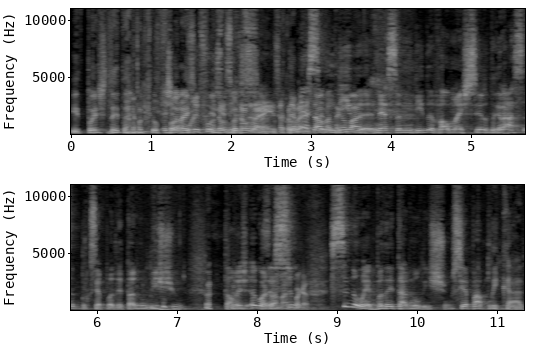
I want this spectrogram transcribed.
E depois deitaram aquilo A fora e, e não aconteceu. Até medida, nessa medida vale mais ser de graça, porque se é para deitar no lixo, talvez. Agora, se, se não é para deitar no lixo, se é para aplicar,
